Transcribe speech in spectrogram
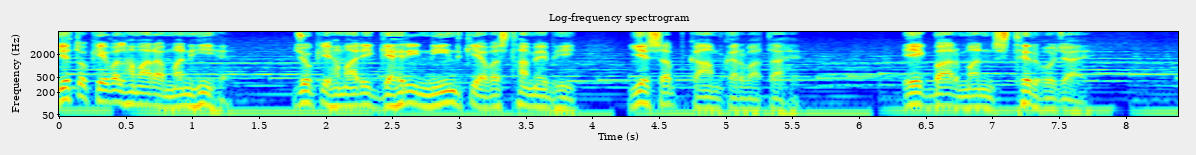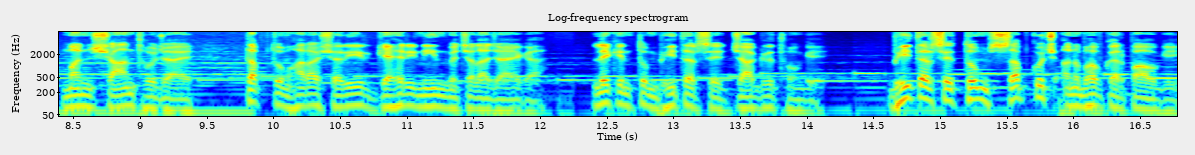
यह तो केवल हमारा मन ही है, जो कि हमारी गहरी नींद की अवस्था में भी यह सब काम करवाता है। एक बार मन स्थिर हो जाए, मन शांत हो जाए, तब तुम्हारा शरीर गहरी नींद में चला जाएगा, लेकिन तुम भीतर से जागृत होंगे। भीतर से तुम सब कुछ अनुभव कर पाओगे।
